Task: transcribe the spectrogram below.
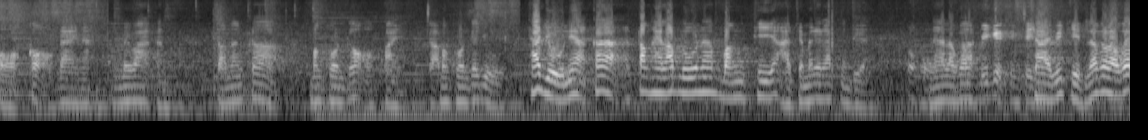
ออกก็ออกได้นะ ไม่ว่ากัน ตอนนั้นก็ บางคนก็ออกไปครับบางคนก็อยู่ ถ้าอยู่เนี่ยก็ต้องให้รับรู้นะบางทีอาจจะไม่ได้รับเงินเดือนโอ้โหนะเราก็วิกฤตจริงๆใช่วิกฤตแล้วก็เราก็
